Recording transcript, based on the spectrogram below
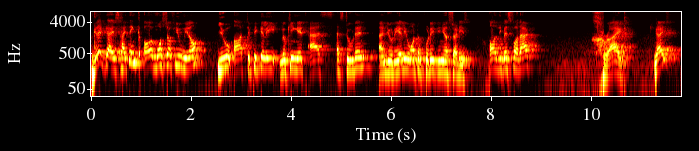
Great guys. I think all, most of you, you know, you are typically looking it as a student and you really want to put it in your studies. All the best for that. Right. Guys,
